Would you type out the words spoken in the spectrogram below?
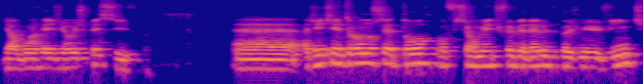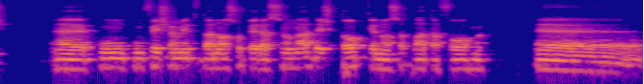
de alguma região específica. É, a gente entrou no setor oficialmente em fevereiro de 2020, é, com, com o fechamento da nossa operação na Desktop, que é a nossa plataforma é,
